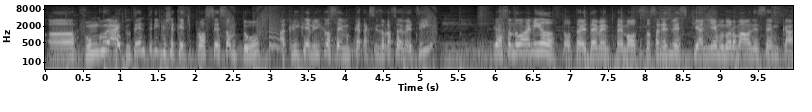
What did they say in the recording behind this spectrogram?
Uh, funguje aj tu ten trik, že keď proste som tu a kliknem rýchlo semka, tak si zobrať svoje veci? Ja som doma mil. Toto je dementné moc, to sa nezmestí ani nemu normálne semka.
